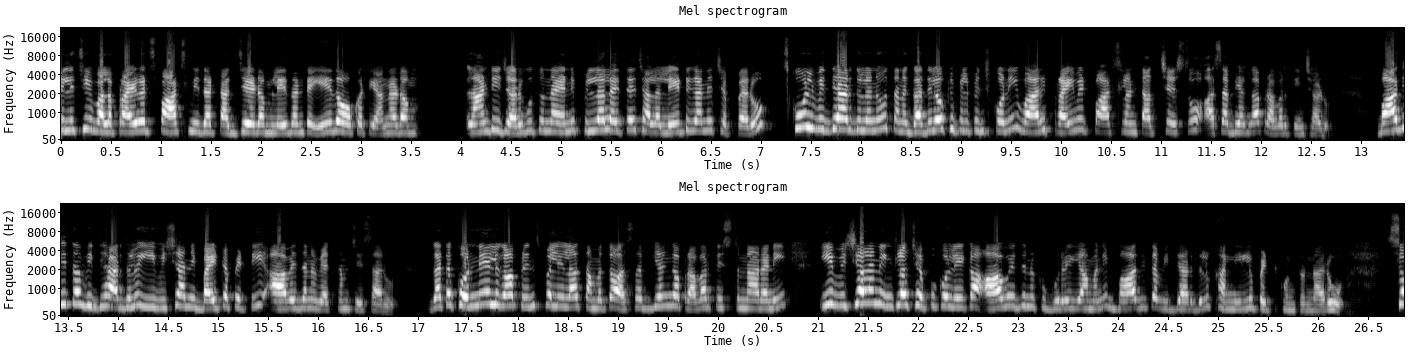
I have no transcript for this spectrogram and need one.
పిలిచి వాళ్ళ ప్రైవేట్ స్పాట్స్ మీద టచ్ చేయడం లేదంటే ఏదో ఒకటి అనడం లాంటివి జరుగుతున్నాయని పిల్లలు అయితే చాలా లేట్ గానే చెప్పారు. స్కూల్ విద్యార్థులను తన గదిలోకి పిలిపించుకొని వారి ప్రైవేట్ పార్ట్స్లను టచ్ చేస్తూ అసభ్యంగా ప్రవర్తించాడు. బాధిత విద్యార్థులు ఈ విషయాన్ని బయటపెట్టి ఆవేదన వ్యక్తం చేశారు. గత కొన్నేళ్ళుగా ప్రిన్సిపల్ ఇలా తమతో అసభ్యంగా ప్రవర్తిస్తున్నారని ఈ విషయాలను ఇంట్లో చెప్పుకోలేక ఆవేదనకు గురయ్యామని బాధిత విద్యార్థులు కన్నీళ్ళు పెట్టుకుంటున్నారు. సో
